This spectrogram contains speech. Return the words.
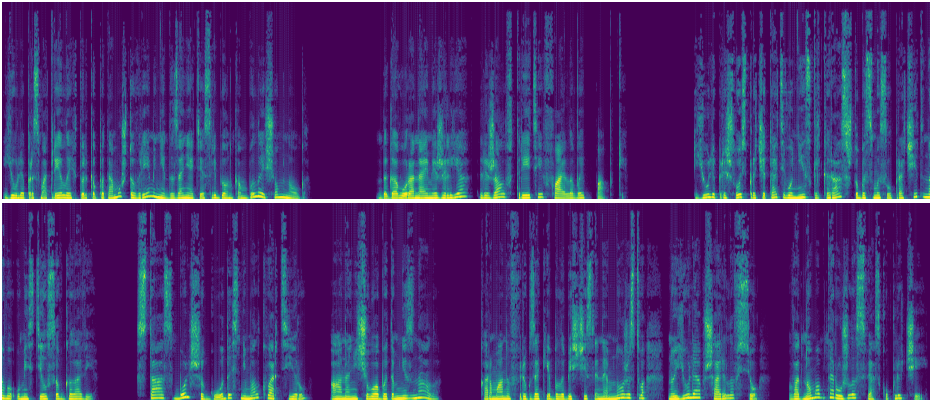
Юля просмотрела их только потому, что времени до занятия с ребенком было еще много. Договор о найме жилья лежал в третьей файловой папке. Юле пришлось прочитать его несколько раз, чтобы смысл прочитанного уместился в голове. Стас больше года снимал квартиру, а она ничего об этом не знала. Карманов в рюкзаке было бесчисленное множество, но Юля обшарила все. В одном обнаружила связку ключей.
